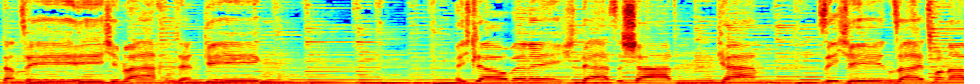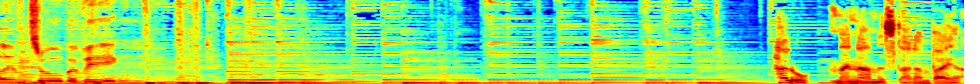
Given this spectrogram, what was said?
dann sehe ich ihm lachend entgegen. Ich glaube nicht, dass es schaden kann, sich jenseits von allem zu bewegen. Hallo, mein Name ist Adam Bayer.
